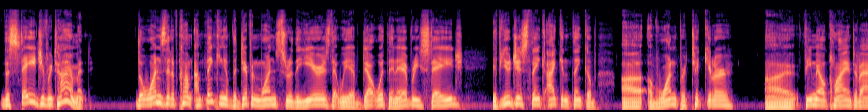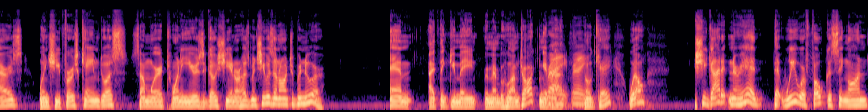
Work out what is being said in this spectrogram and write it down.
the stage of retirement, the ones that have come, I'm thinking of the different ones through the years that we have dealt with in every stage. If you just think, I can think of uh, of one particular uh, female client of ours when she first came to us somewhere 20 years ago. She and her husband, she was an entrepreneur, and I think you may remember who I'm talking about. Right, right. Okay. Well, she got it in her head that we were focusing on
